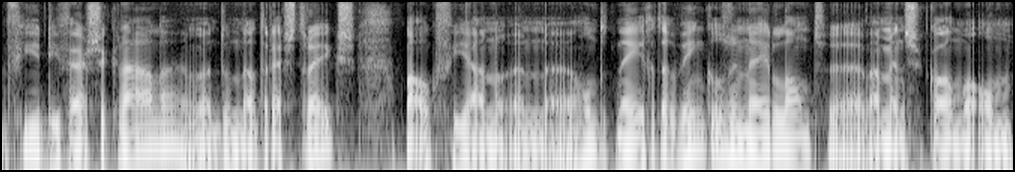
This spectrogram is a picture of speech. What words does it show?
via diverse kanalen. We doen dat rechtstreeks. Maar ook via een, een 190 winkels in Nederland. Uh, waar mensen komen om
